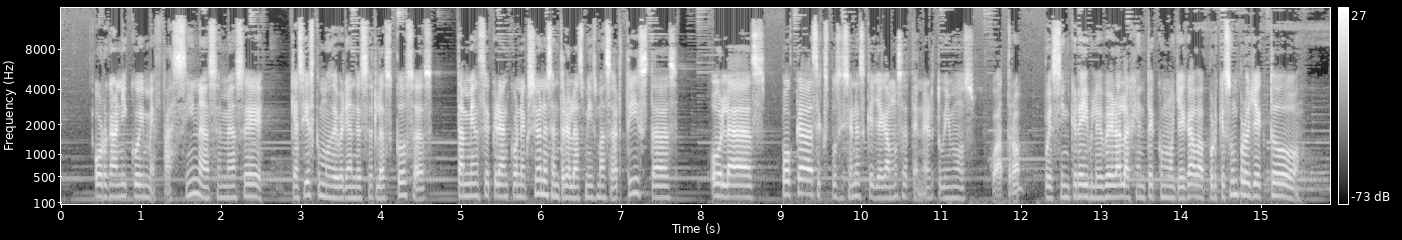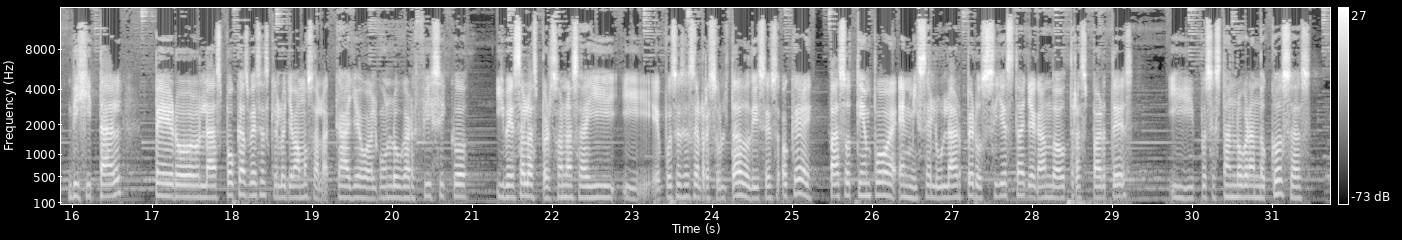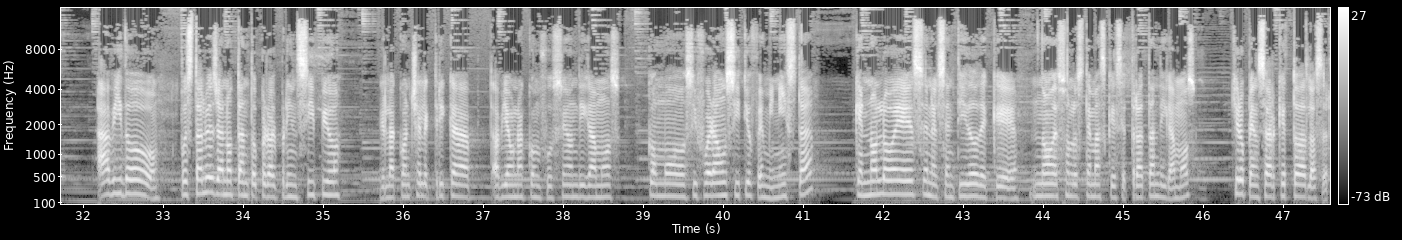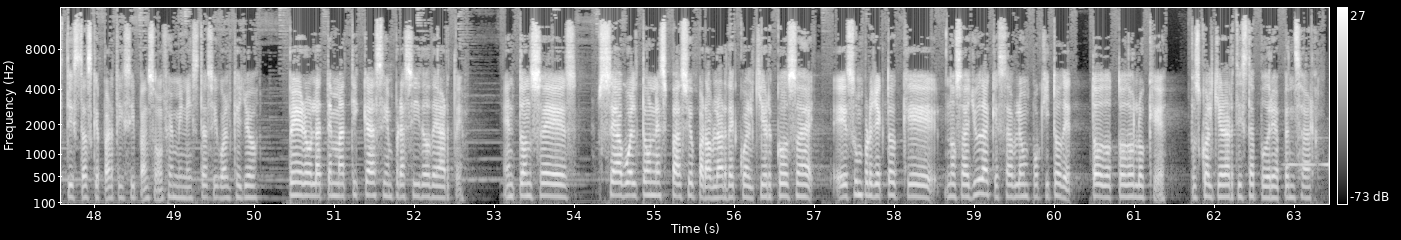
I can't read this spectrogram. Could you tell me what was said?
orgánico y me fascina, se me hace que así es como deberían de ser las cosas. También se crean conexiones entre las mismas artistas o las pocas exposiciones que llegamos a tener, tuvimos cuatro, pues increíble ver a la gente cómo llegaba, porque es un proyecto digital, pero las pocas veces que lo llevamos a la calle o algún lugar físico y ves a las personas ahí y eh, pues ese es el resultado, dices, ok, paso tiempo en mi celular, pero sí está llegando a otras partes y pues están logrando cosas. Ha habido pues tal vez ya no tanto, pero al principio la concha eléctrica había una confusión, digamos, como si fuera un sitio feminista, que no lo es en el sentido de que no son los temas que se tratan, digamos. Quiero pensar que todas las artistas que participan son feministas igual que yo, pero la temática siempre ha sido de arte. Entonces, se ha vuelto un espacio para hablar de cualquier cosa. Es un proyecto que nos ayuda a que se hable un poquito de todo, todo lo que pues cualquier artista podría pensar.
